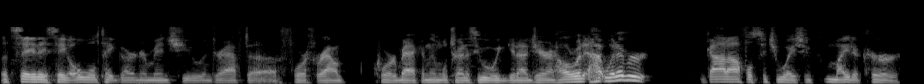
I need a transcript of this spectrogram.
let's say they say, oh, we'll take Gardner Minshew and draft a fourth round quarterback, and then we'll try to see what we can get on Jaren Hall. Whatever god awful situation might occur,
